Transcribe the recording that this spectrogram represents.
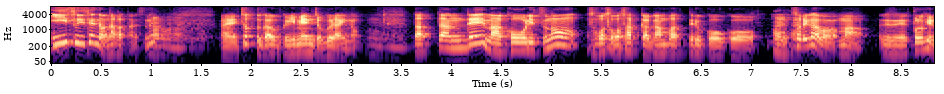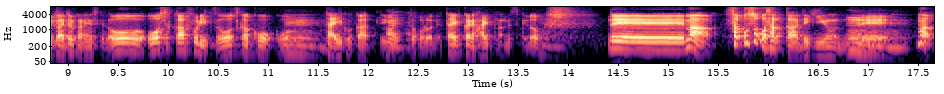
い推薦ではなかったんですね。はい、ちょっと学費免除ぐらいのだったんで、まあ、公立のそこそこサッカー頑張ってる高校、はいはい。それがまあプロフィール書いてるからいいんですけど大大阪府立大塚高校うん。体育科っていはいうはいところで体育科に入ったんですけど、うんでまあそこそこサッカーできるんで、うん。まあ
